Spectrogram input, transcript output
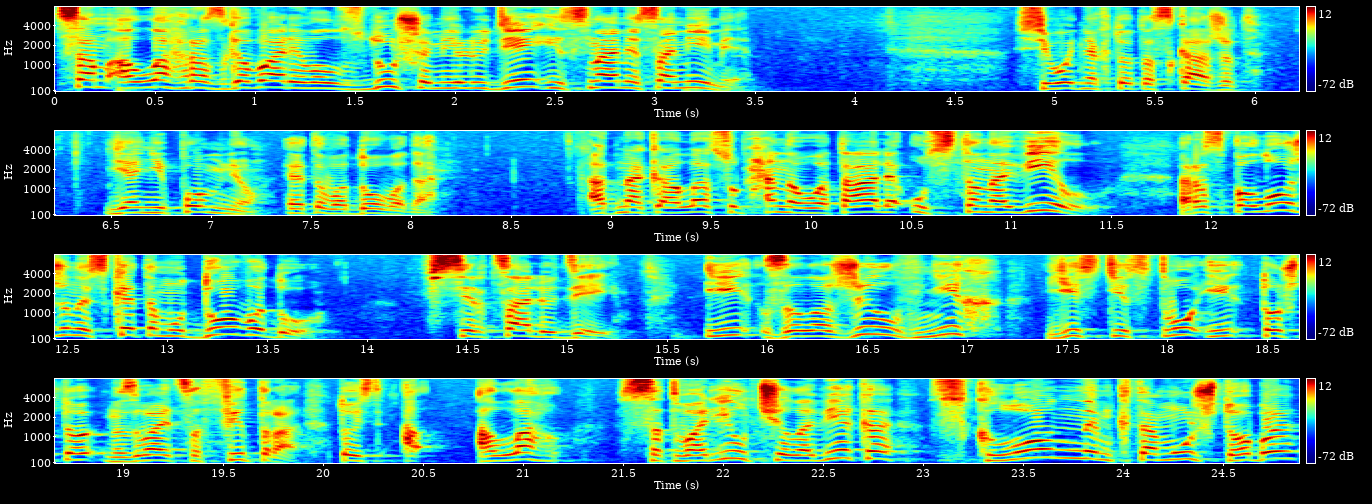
Сам Аллах разговаривал с душами людей и с нами самими. Сегодня кто-то скажет, я не помню этого довода. Однако Аллах Субхану Ва установил расположенность к этому доводу в сердца людей и заложил в них естество и то, что называется фитра. То есть а, Аллах сотворил человека склонным к тому, чтобы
